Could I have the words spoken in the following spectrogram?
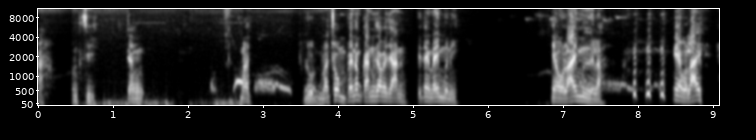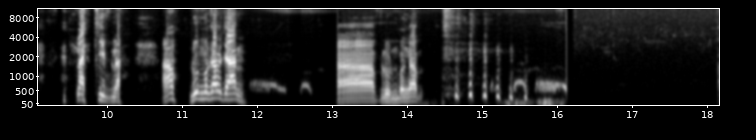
อะมันสิจังมาหลุนมาชมไปน้ำกันครับอาจารย์เป็นยังไงมือนี่เหี่ยวไล่มือล่ะเหี่ยวไล่ไล่คลิปล่ะเอารุ่นมันครับอาจารย์ครับรุ่นเบ้างครับไป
